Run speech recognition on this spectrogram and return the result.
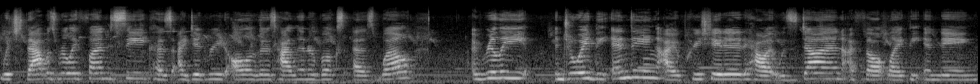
which that was really fun to see because I did read all of those Highlander books as well. I really enjoyed the ending. I appreciated how it was done. I felt like the ending,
